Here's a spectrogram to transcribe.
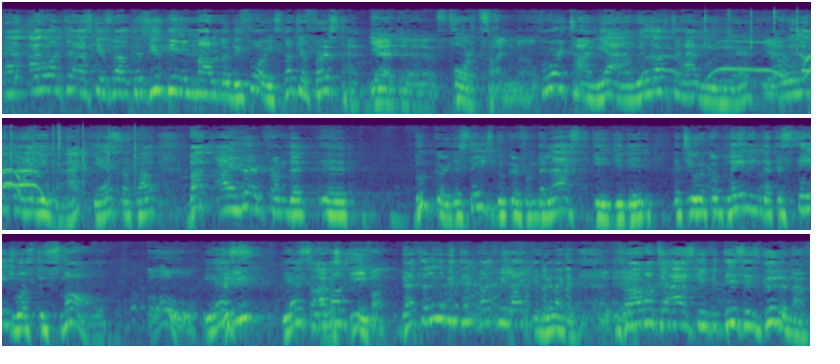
uh, I wanted to ask you as well, because you've been in Malmö before. It's not your first time. Yeah, the fourth time now. Fourth time, yeah, and we love to have you here. Yeah. We love to have you back, yes, no problem. But I heard from the uh, booker, the stage booker from the last gig you did, that you were complaining that the stage was too small. Oh, Yes. really? Yes, so I I, was want diva. That's a little bit, but we like it. We like it. Okay. So I want to ask if this is good enough.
